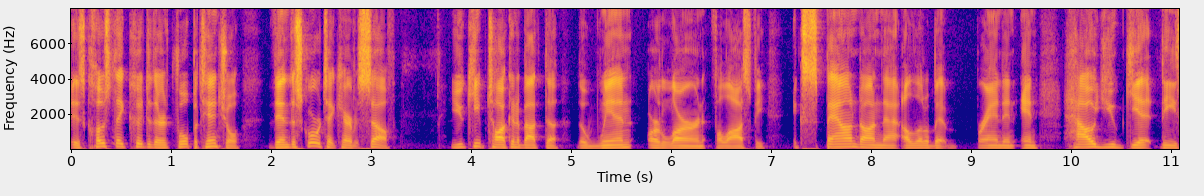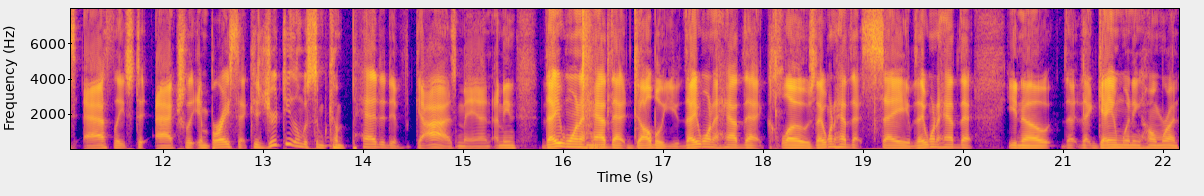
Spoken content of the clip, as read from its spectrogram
as close as they could to their full potential, then the score would take care of itself. You keep talking about the the win or learn philosophy. Expound on that a little bit, Brandon, and how you get these athletes to actually embrace that because you're dealing with some competitive guys, man. I mean, they want to mm. have that W, they want to have that close, they want to have that save, they want to have that, you know, that, that game winning home run.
